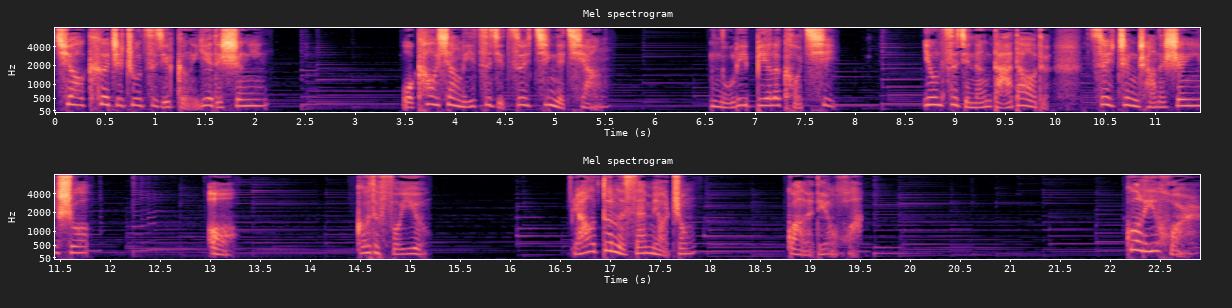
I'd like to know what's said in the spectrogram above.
却要克制住自己哽咽的声音。我靠向离自己最近的墙，努力憋了口气。用自己能达到的最正常的声音说：“哦，Good for you。”然后顿了三秒钟，挂了电话。过了一会儿，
